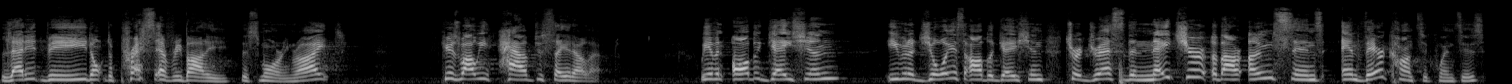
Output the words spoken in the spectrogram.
let it be. Don't depress everybody this morning, right? Here's why we have to say it out loud. We have an obligation, even a joyous obligation, to address the nature of our own sins and their consequences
